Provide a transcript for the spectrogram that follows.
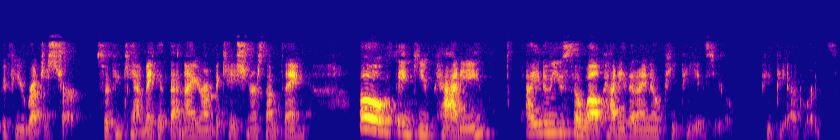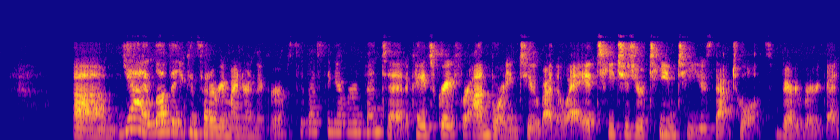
if you register. So if you can't make it that night, you're on vacation or something. Oh, thank you, Patty. I know you so well, Patty, that I know PP is you, PP Edwards. Um, yeah, I love that you can set a reminder in the group. It's the best thing ever invented. Okay, it's great for onboarding too, by the way. It teaches your team to use that tool. It's very, very good.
